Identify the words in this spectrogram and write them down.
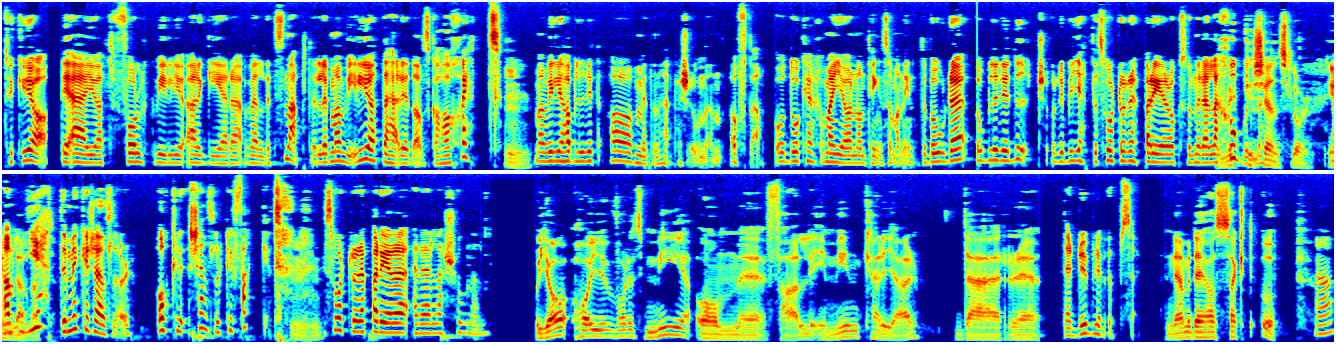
tycker jag, det är ju att folk vill ju agera väldigt snabbt. Eller man vill ju att det här redan ska ha skett. mm. Man vill ju ha blivit av med den här personen ofta. Och då kanske man gör någonting som man inte borde. Då blir det dyrt. Och det blir jättesvårt att reparera också en relation. mycket känslor Ja, inblandat. jättemycket känslor. Och känslor till facket. Mm. Det är svårt att reparera relationen. Och jag har ju varit med om eh, fall i min karriär där eh, Där du blev uppsagd. Nej men det har sagt upp Ja.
